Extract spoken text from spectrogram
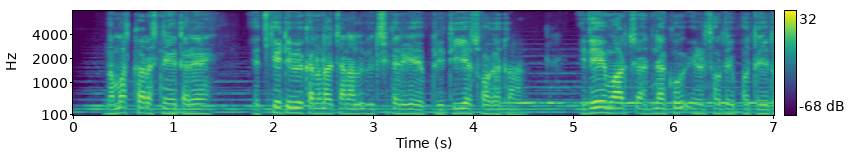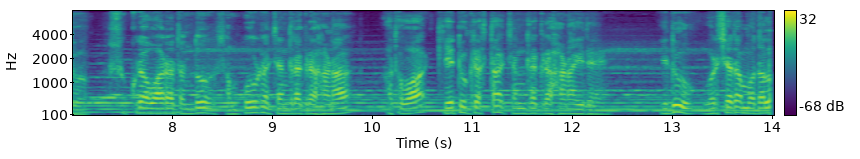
ನಮಸ್ಕಾರ ಸ್ನೇಹಿತರೆ H K T V Kannada channel ವೀಕ್ಷಕರಿಗೆ ಪ್ರೀತಿಯ ಸ್ವಾಗತ. ಇದೇ ಮಾರ್ಚ್ ಹದಿನಾಲ್ಕು, ಎರಡು ಸಾವಿರದ ಇಪ್ಪತ್ತೈದು. ಶುಕ್ರವಾರದಂದು ಸಂಪೂರ್ಣ ಚಂದ್ರಗ್ರಹಣ ಅಥವಾ ಕೇತುಗ್ರಸ್ತ ಚಂದ್ರಗ್ರಹಣ ಇದೆ. ಇದು ವರ್ಷದ ಮೊದಲ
